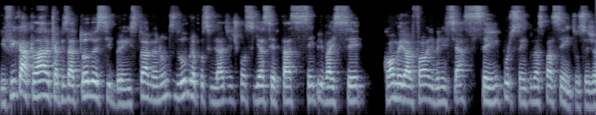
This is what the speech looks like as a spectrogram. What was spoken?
E fica claro que, apesar de todo esse brainstorm, eu não deslumbro a possibilidade de a gente conseguir acertar se sempre vai ser qual a melhor forma de beneficiar 100% das pacientes, ou seja,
